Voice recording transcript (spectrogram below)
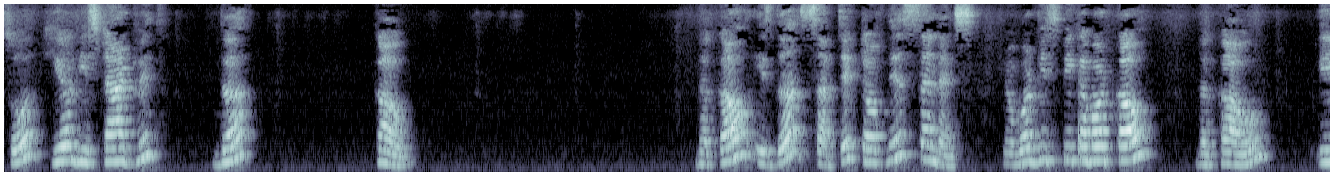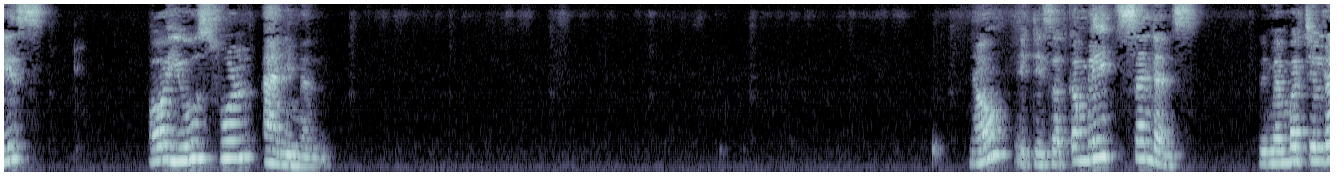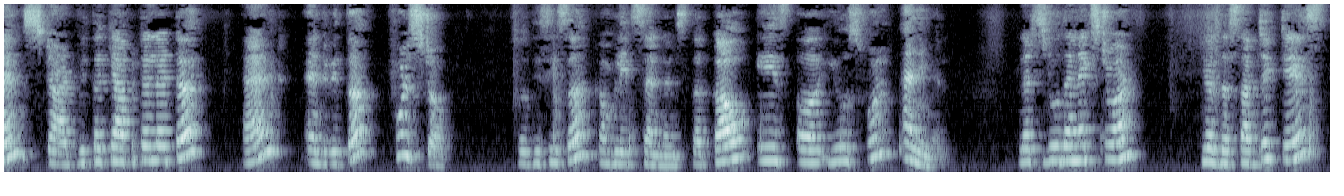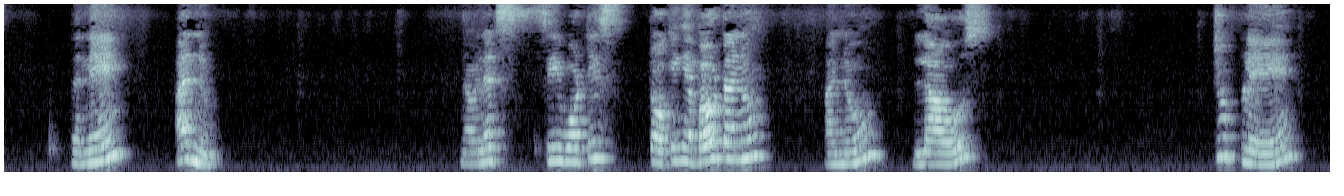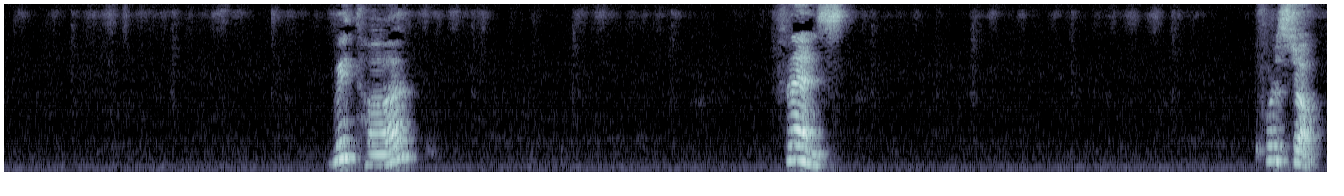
So here we start with the cow. The cow is the subject of this sentence. Now what we speak about cow? The cow is a useful animal. Now it is a complete sentence. Remember children, start with a capital letter and end with a full stop. So this is a complete sentence. The cow is a useful animal. Let's do the next one. Here the subject is the name Anu. Now let's see what is talking about Anu. Anu loves to play with her friends. Full stop.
